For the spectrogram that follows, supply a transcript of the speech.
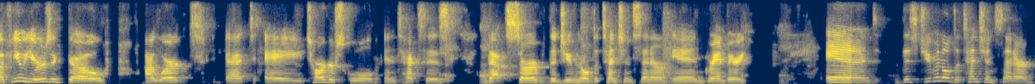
a few years ago, I worked at a charter school in Texas that served the juvenile detention center in Granbury. And this juvenile detention center,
